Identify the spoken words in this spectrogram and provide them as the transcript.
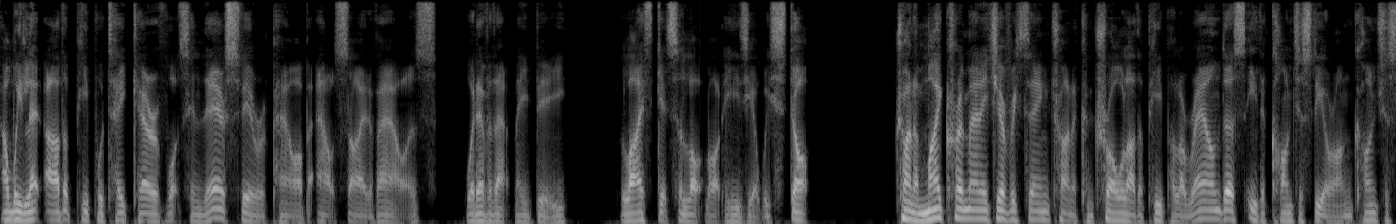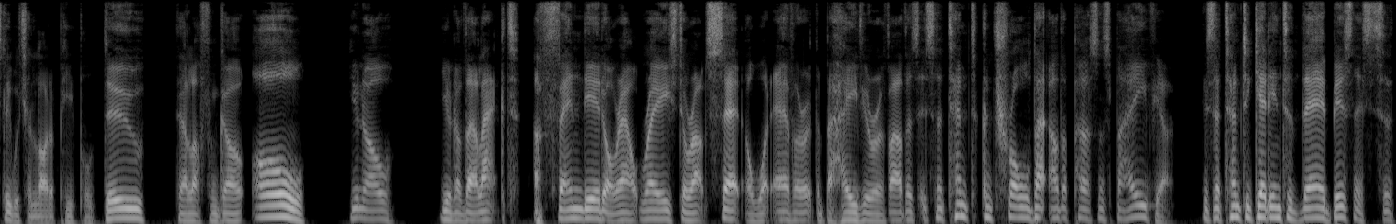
and we let other people take care of what's in their sphere of power but outside of ours, whatever that may be, life gets a lot, lot easier. We stop trying to micromanage everything, trying to control other people around us, either consciously or unconsciously, which a lot of people do. They'll often go, Oh, you know, you know, they'll act offended or outraged or upset or whatever at the behavior of others. It's an attempt to control that other person's behavior. It's an attempt to get into their business. It's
